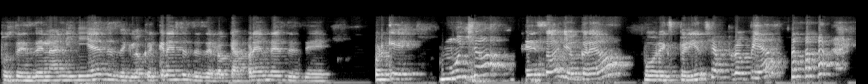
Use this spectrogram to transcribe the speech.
pues desde la niñez, desde lo que creces, desde lo que aprendes, desde porque mucho de eso yo creo, por experiencia propia,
